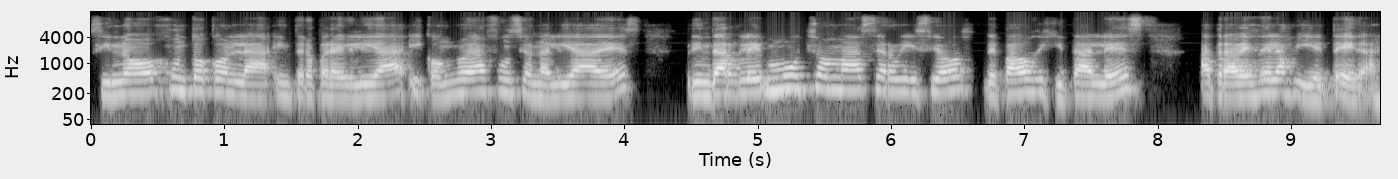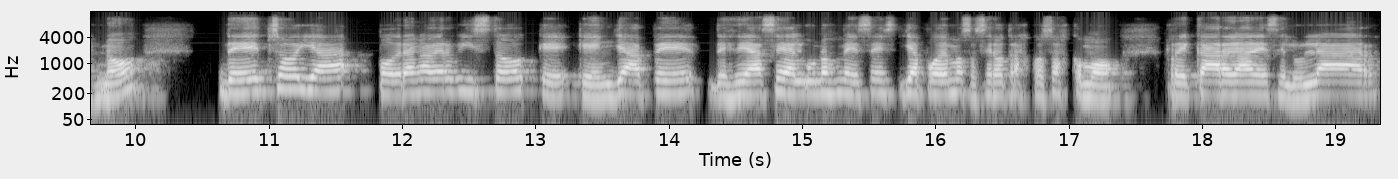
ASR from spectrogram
sino junto con la interoperabilidad y con nuevas funcionalidades, brindarle mucho más servicios de pagos digitales a través de las billeteras, ¿no? De hecho, ya podrán haber visto que, en Yape, desde hace algunos meses, ya podemos hacer otras cosas como recarga de celular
